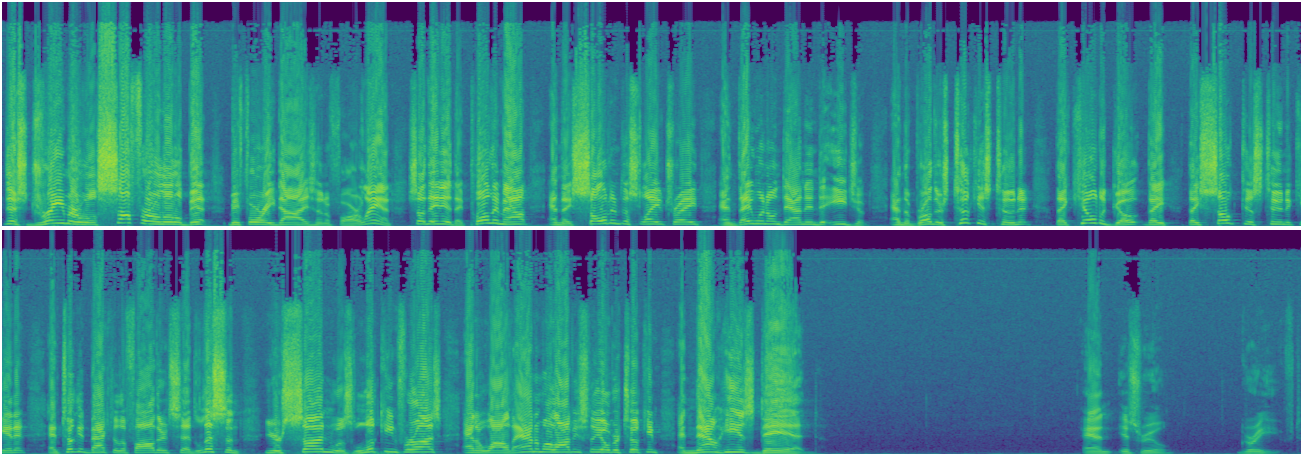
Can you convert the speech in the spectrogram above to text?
this dreamer will suffer a little bit before he dies in a far land. So they did. They pulled him out and they sold him to slave trade, and they went on down into Egypt. And the brothers took his tunic, they killed a goat, they, they soaked his tunic in it, and took it back to the father and said, Listen, your son was looking for us, and a wild animal obviously over overtook him, and now he is dead. And Israel grieved.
